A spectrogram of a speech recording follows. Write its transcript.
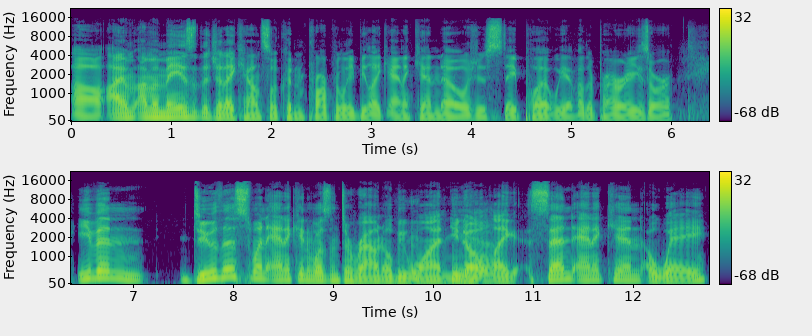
Uh, I'm I'm amazed that the Jedi Council couldn't properly be like Anakin. No, just stay put. We have other priorities, or even do this when Anakin wasn't around Obi Wan. You know, like send Anakin away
